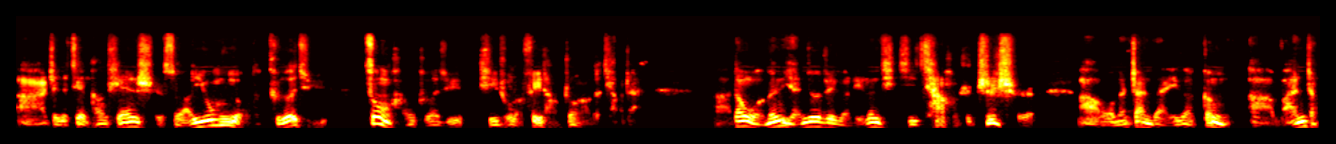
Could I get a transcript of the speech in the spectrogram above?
啊这个健康天使所要拥有的格局，纵横格局提出了非常重要的挑战，啊，当我们研究这个理论体系，恰好是支持啊我们站在一个更啊完整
